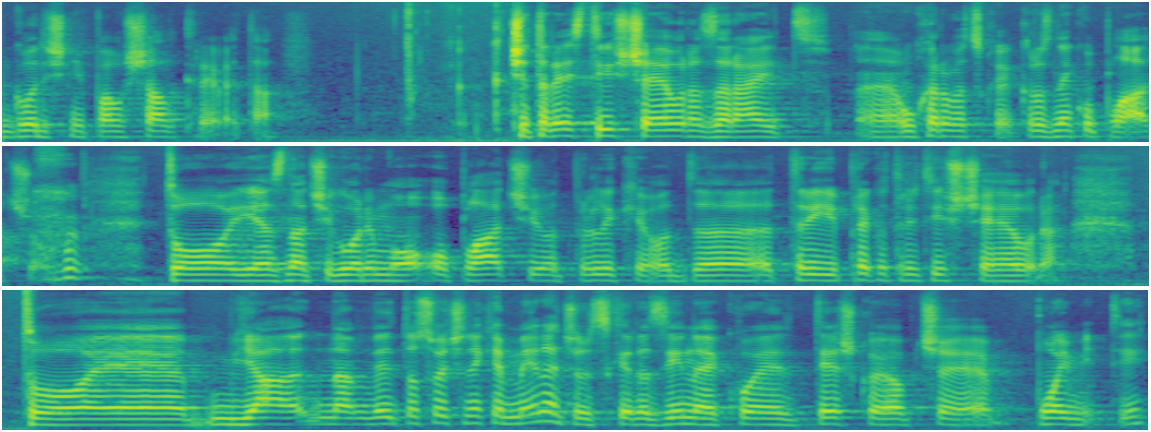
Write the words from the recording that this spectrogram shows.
godišnji paušal kreveta. 40.000 eura zaraditi e, u Hrvatskoj kroz neku plaću. To je, znači, govorimo o plaći otprilike od 3, e, preko 3.000 eura to je, ja, na, to su već neke menadžerske razine koje teško je uopće pojmiti.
